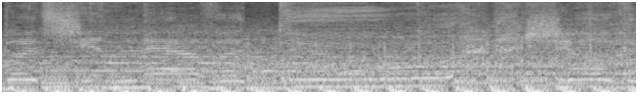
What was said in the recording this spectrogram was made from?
but you never do. Sugar.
